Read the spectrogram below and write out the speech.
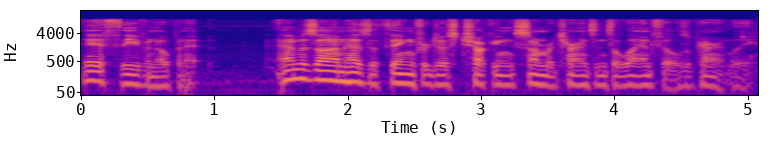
If they even open it. Amazon has a thing for just chucking some returns into landfills, apparently.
